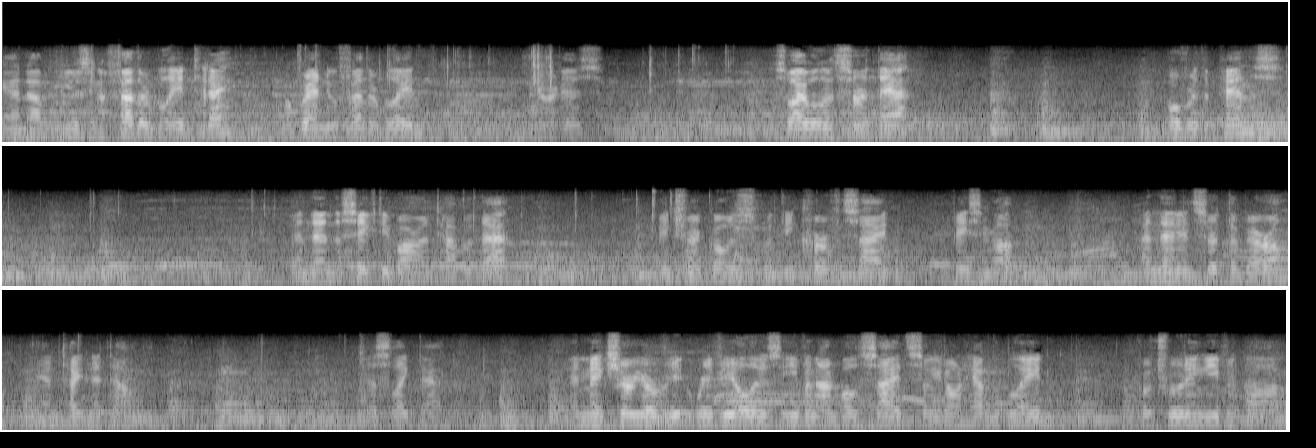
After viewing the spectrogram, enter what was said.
And I'm using a feather blade today a brand new feather blade. Here it is. So I will insert that over the pins and then the safety bar on top of that. Make sure it goes with the curved side facing up and then insert the barrel and tighten it down. Just like that. And make sure your re reveal is even on both sides so you don't have the blade protruding even uh,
